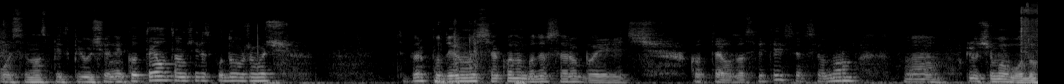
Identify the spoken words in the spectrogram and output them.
Ось у нас підключений котел там через подовжувач. Тепер подивимося, як воно буде все робити. Котел засвітився, все норм. Е, Включимо воду.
